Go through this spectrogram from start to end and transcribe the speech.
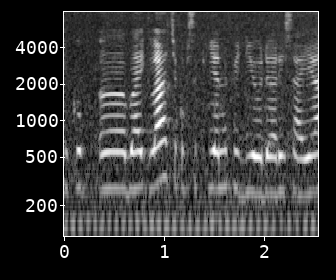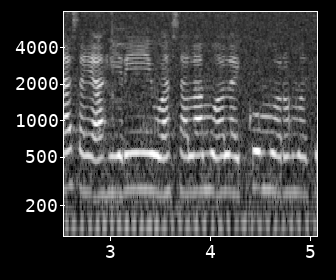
Cukup eh, baiklah cukup sekian video dari saya. Saya akhiri. Wassalamualaikum warahmatullahi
